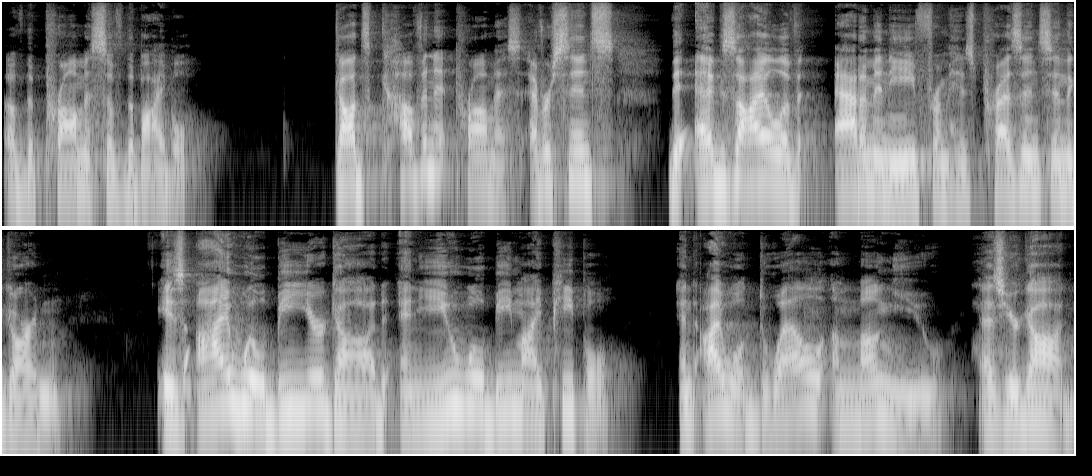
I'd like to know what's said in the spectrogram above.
of the promise of the Bible. God's covenant promise, ever since the exile of Adam and Eve from his presence in the garden, is I will be your God, and you will be my people, and I will dwell among you as your God.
